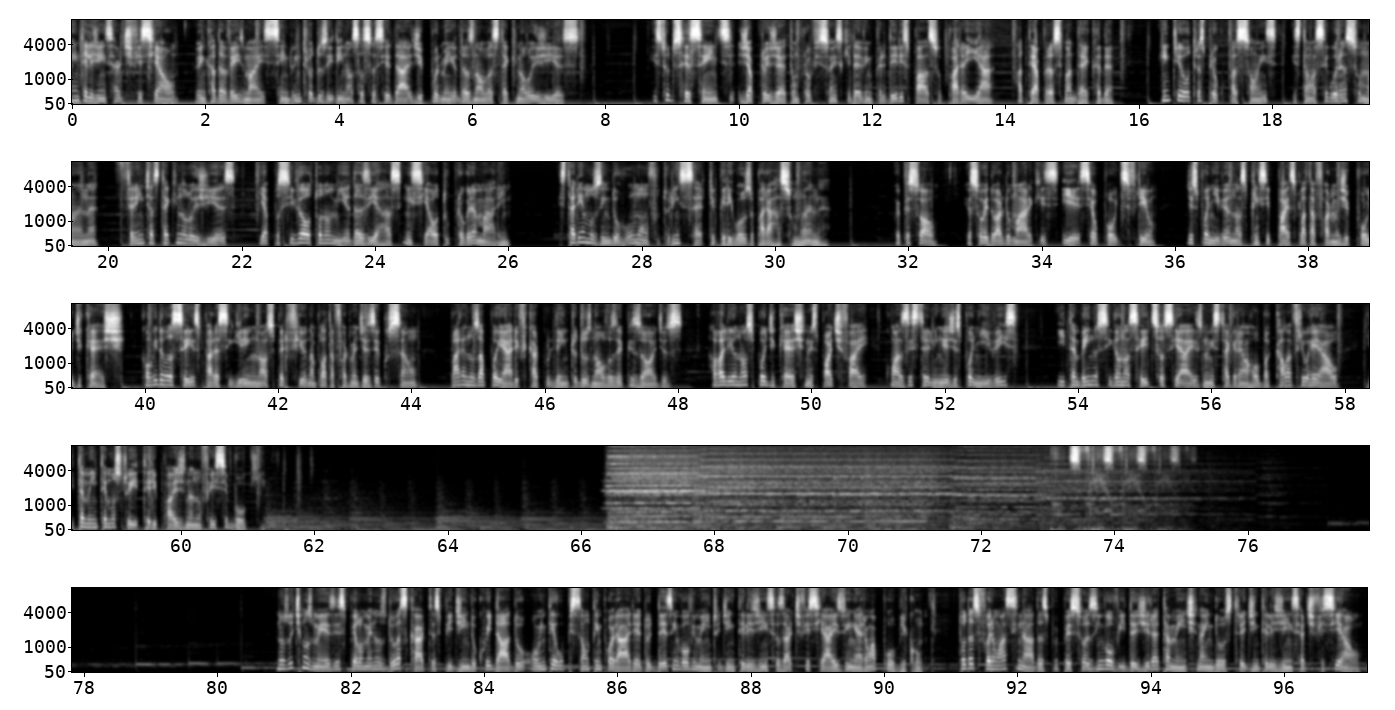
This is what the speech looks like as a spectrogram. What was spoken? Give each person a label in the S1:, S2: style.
S1: A inteligência artificial vem cada vez mais sendo introduzida em nossa sociedade por meio das novas tecnologias. Estudos recentes já projetam profissões que devem perder espaço para IA até a próxima década. Entre outras preocupações estão a segurança humana frente às tecnologias e a possível autonomia das IAs em se autoprogramarem. Estaríamos indo rumo a um futuro incerto e perigoso para a raça humana? Oi, pessoal. Eu sou Eduardo Marques e esse é o Pods Frio, disponível nas principais plataformas de podcast. Convido vocês para seguirem o nosso perfil na plataforma de execução para nos apoiar e ficar por dentro dos novos episódios. Avalie o nosso podcast no Spotify com as estrelinhas disponíveis e também nos sigam nas redes sociais no Instagram calafrioreal e também temos Twitter e página no Facebook. Nos últimos meses, pelo menos duas cartas pedindo cuidado ou interrupção temporária do desenvolvimento de inteligências artificiais vieram a público. Todas foram assinadas por pessoas envolvidas diretamente na indústria de inteligência artificial.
